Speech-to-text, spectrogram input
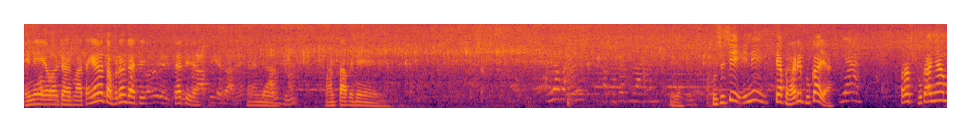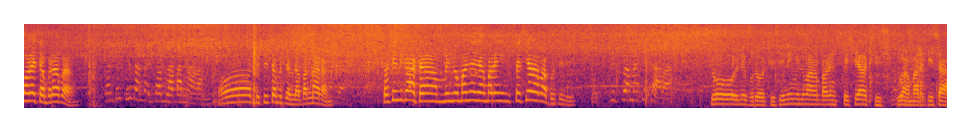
Ini udah matang. Ya, tombrong udah di- jadi ya. Nah, ini. Mantap ini. Iya. Bu Sisi, ini tiap hari buka ya? Ya, Terus bukanya mulai jam berapa? jam 7 sampai jam 8 malam. Oh, 7 sampai jam 8 malam. Terus ini kalau ada minumannya yang paling spesial apa Bu Sisi? Jus buah markisa, Pak. Tuh ini bro, di sini minuman paling spesial jus buah markisa.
